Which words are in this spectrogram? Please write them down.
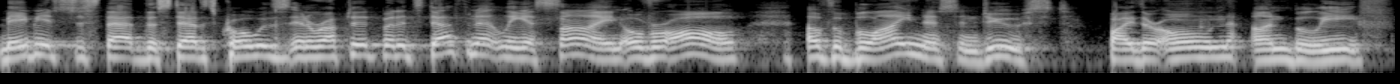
Maybe it's just that the status quo was interrupted, but it's definitely a sign overall of the blindness induced by their own unbelief.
